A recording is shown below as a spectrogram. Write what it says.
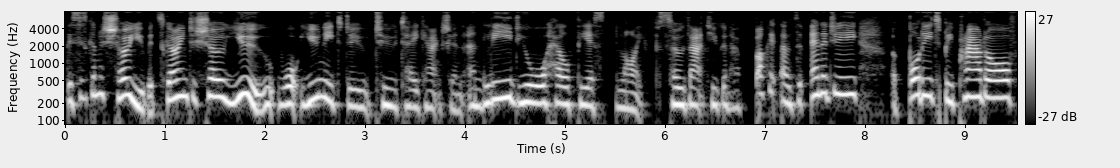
this is going to show you, it's going to show you what you need to do to take action and lead your healthiest life so that you can have bucket loads of energy, a body to be proud of.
